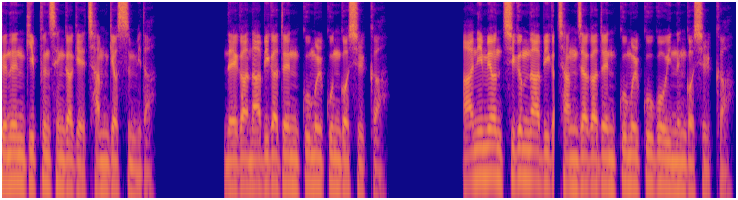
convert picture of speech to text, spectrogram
그는 깊은 생각에 잠겼습니다. 내가 나비가 된 꿈을 꾼 것일까? 아니면 지금 나비가 장자가 된 꿈을 꾸고 있는 것일까?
